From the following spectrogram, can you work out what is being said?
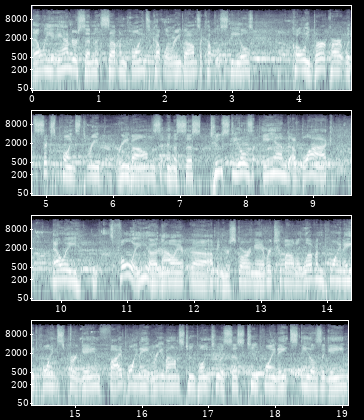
Ellie Anderson, 7 points, a couple of rebounds, a couple of steals. Coley Burkhart with 6 points, 3 rebounds, and assists, 2 steals, and a block. Ellie Foley uh, now uh, upping her scoring average about 11.8 points per game, 5.8 rebounds, 2.2 assists, 2.8 steals a game.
